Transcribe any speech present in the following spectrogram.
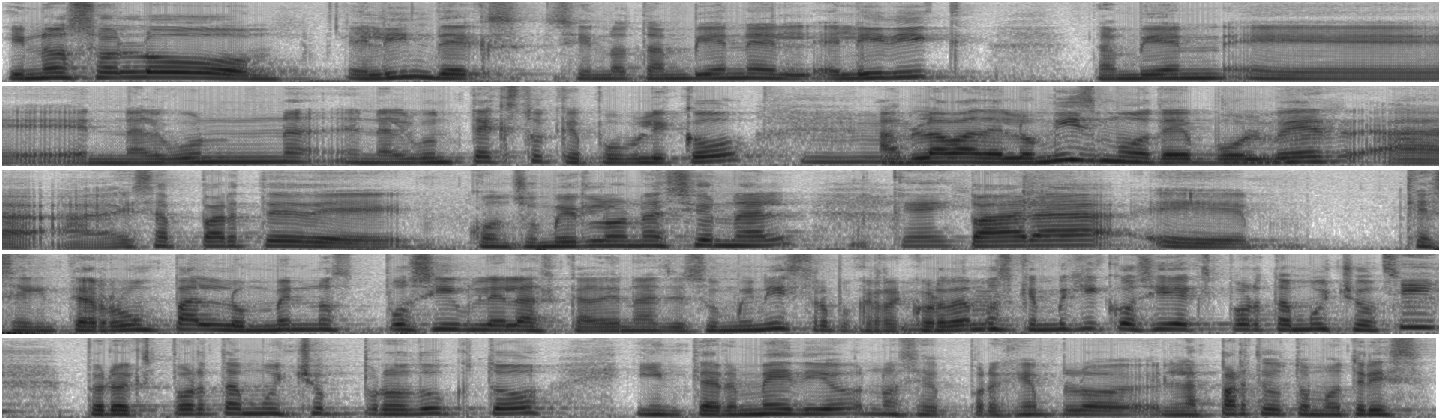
y no solo el INDEX, sino también el, el IDIC, también eh, en, algún, en algún texto que publicó hablaba de lo mismo, de volver a, esa parte de consumir lo nacional para eh, que se interrumpa lo menos posible las cadenas de suministro, porque recordemos que México sí exporta mucho, pero exporta mucho producto intermedio, no sé, por ejemplo, en la parte automotriz.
